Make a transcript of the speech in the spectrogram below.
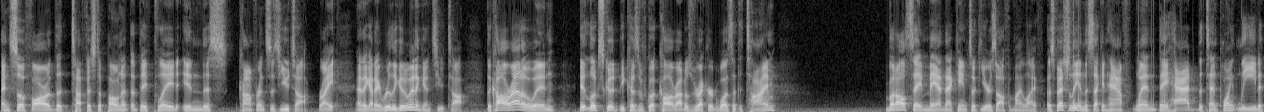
and so far the toughest opponent that they've played in this conference is Utah, right? And they got a really good win against Utah. The Colorado win, it looks good because of what Colorado's record was at the time. But I'll say, man, that game took years off of my life, especially in the second half when they had the 10 point lead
